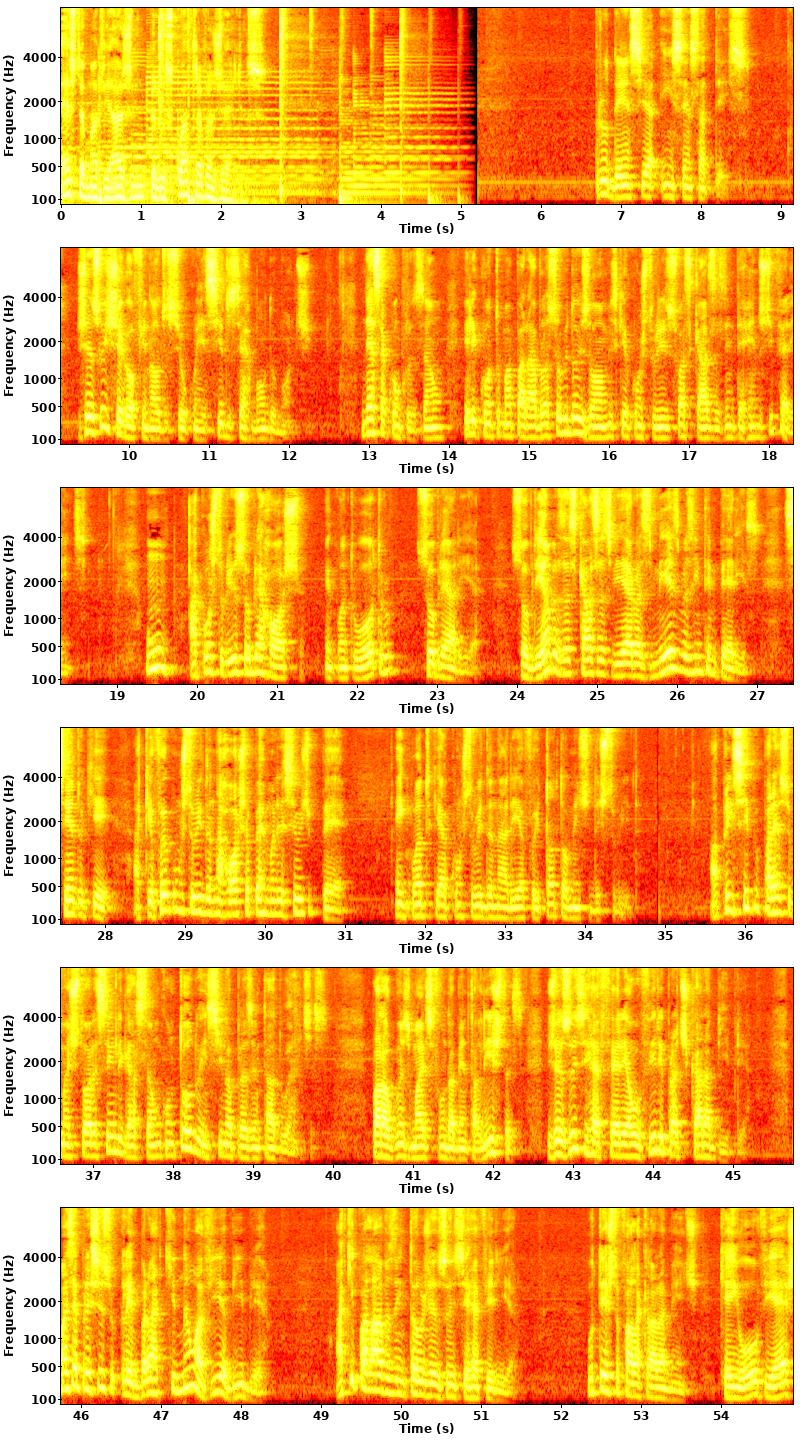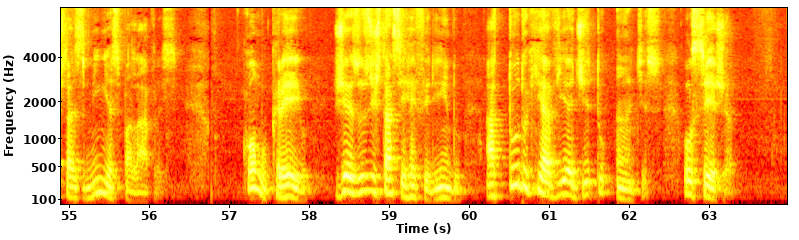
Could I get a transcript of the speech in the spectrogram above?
Esta é uma viagem pelos quatro evangelhos. Prudência e insensatez. Jesus chega ao final do seu conhecido Sermão do Monte. Nessa conclusão, ele conta uma parábola sobre dois homens que construíram suas casas em terrenos diferentes. Um a construiu sobre a rocha, enquanto o outro sobre a areia. Sobre ambas as casas vieram as mesmas intempéries, sendo que a que foi construída na rocha permaneceu de pé, enquanto que a construída na areia foi totalmente destruída. A princípio parece uma história sem ligação com todo o ensino apresentado antes. Para alguns mais fundamentalistas, Jesus se refere a ouvir e praticar a Bíblia. Mas é preciso lembrar que não havia Bíblia. A que palavras então Jesus se referia? O texto fala claramente: quem ouve estas minhas palavras. Como creio, Jesus está se referindo a tudo que havia dito antes, ou seja,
